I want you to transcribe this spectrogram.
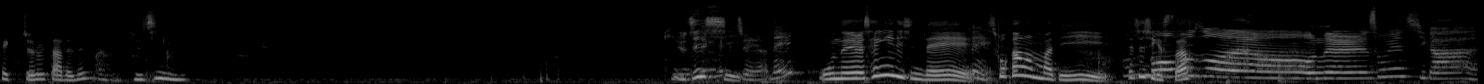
맥주를 따르는 유진이. 유진 씨. 맥주예요, 네? 오늘 생일이신데 네. 소감 한마디 해주시겠어요? 너무 좋아요. 오늘 소윤 씨가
